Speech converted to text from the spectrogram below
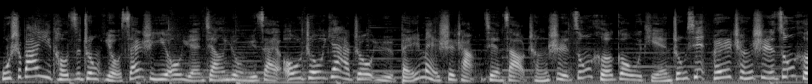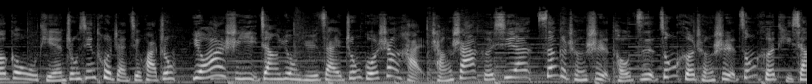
五十八亿投资中有三十亿欧元将用于在欧洲、亚洲与北美市场建造城市综合购物体验中心，而城市综合购物体验中心拓展计划中有二十亿将用于在中国上海、长沙和西安三个城市投资综合城市综合体项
